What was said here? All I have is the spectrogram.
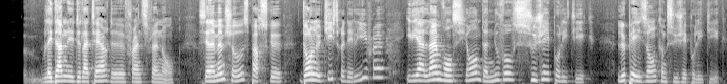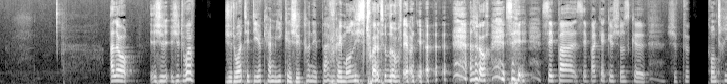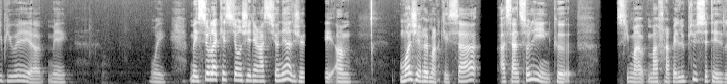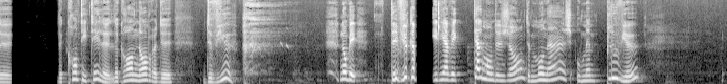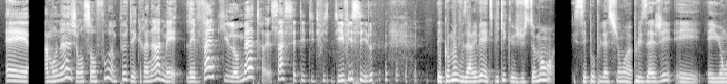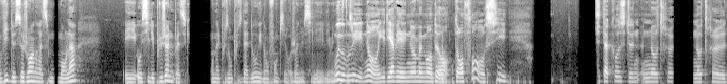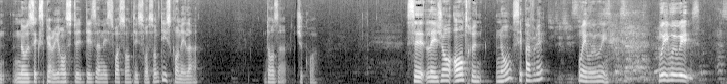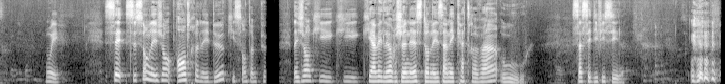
Les damnés de la terre de Franz Fanon. C'est la même chose parce que dans le titre des livres, il y a l'invention d'un nouveau sujet politique, le paysan comme sujet politique. Alors, je, dois, te dire, Camille, que je ne connais pas vraiment l'histoire de l'Auvergne. Alors, c'est, c'est pas quelque chose que je peux contribuer, euh, mais oui. Mais sur la question générationnelle, je, euh, moi j'ai remarqué ça à Sainte-Soline, que ce qui m'a frappé le plus, c'était le, le quantité, le, grand nombre de, de vieux. non, mais des vieux comme il y avait tellement de gens de mon âge ou même plus vieux. Et à mon âge, on s'en fout un peu des grenades, mais les 20 kilomètres, ça, c'était difficile. Et comment vous arrivez à expliquer que justement, ces populations euh, plus âgées aient, eu envie de se joindre à ce mouvement-là, et aussi les plus jeunes, parce qu'on a de plus en plus d'ados et d'enfants qui rejoignent aussi les, les manifestations. Oui, oui, oui, non, il y avait énormément d'enfants aussi. C'est à cause de notre notre, nos expériences des années 60 et 70 qu'on est là, dans un, je crois. C'est les gens entre, non, c'est pas vrai? Oui, oui, oui. Oui, oui, oui. Oui. Ce sont les gens entre les deux qui sont un peu les gens qui, qui, qui avaient leur jeunesse dans les années 80. Ouh, ça c'est difficile.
